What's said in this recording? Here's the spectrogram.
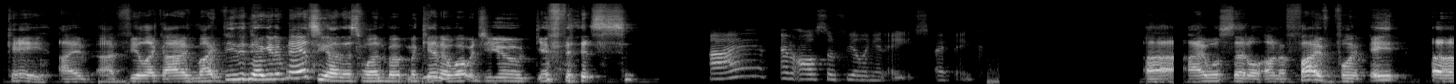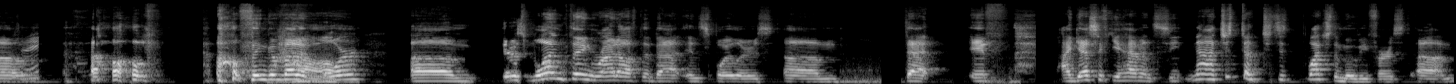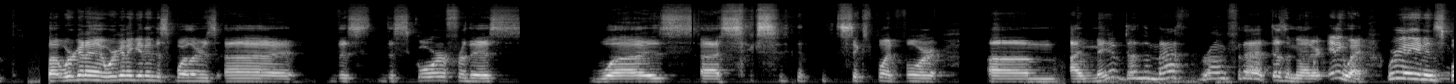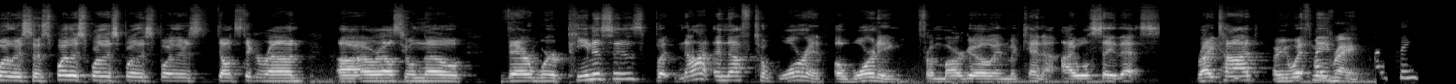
Okay, I I feel like I might be the negative Nancy on this one, but McKenna, what would you give this? I am also feeling an eight. I think. Uh, I will settle on a five point eight. Um, Okay. I'll I'll think about Wow. it more. Um, there's one thing right off the bat in spoilers um, that if I guess if you haven't seen, nah, just don't, just watch the movie first. Um, but we're gonna we're gonna get into spoilers. Uh, this the score for this was uh, six six point four. Um, I may have done the math wrong for that. Doesn't matter. Anyway, we're gonna get into spoilers. So spoilers, spoilers, spoilers, spoilers. Don't stick around, uh, or else you'll know there were penises, but not enough to warrant a warning from Margot and McKenna. I will say this. Right, Todd? Are you with me? Right.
